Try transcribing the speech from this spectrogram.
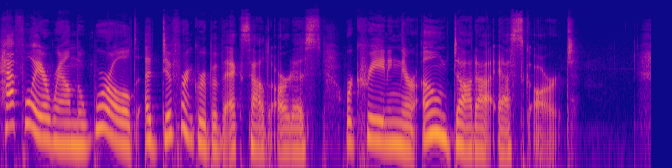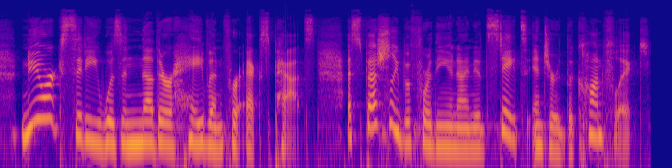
halfway around the world, a different group of exiled artists were creating their own Dada esque art. New York City was another haven for expats, especially before the United States entered the conflict.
